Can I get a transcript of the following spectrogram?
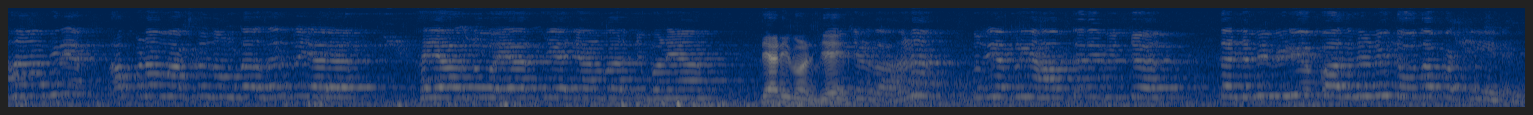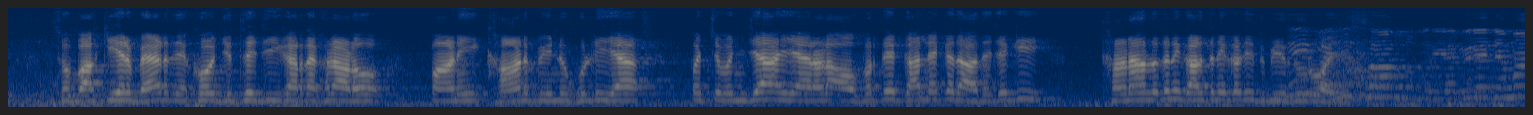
ਹਾਂ ਵੀਰੇ ਆਪਣਾ ਮਕਸਦ ਹੁੰਦਾ ਸਿਰਫ ਯਾਰ 1000 2000 ਰੁਪਏ ਜਾਨਵਰ ਚ ਬਣਿਆ। ਦਿਹਾੜੀ ਬਣ ਜੇ। ਵੇਚਣ ਦਾ ਹਨਾ? ਤੁਸੀਂ ਆਪਣੀ ਹਫ਼ਤੇ ਦੇ ਵਿੱਚ ਤਿੰਨ ਵੀ ਵੀਡੀਓ ਪਾ ਦੇਣੇ ਨਹੀਂ ਦੋ ਤਾਂ ਪੱਕੀਆਂ ਨੇ। ਸੋ ਬਾਕੀ ਯਾਰ ਬੈਠ ਦੇਖੋ ਜਿੱਥੇ ਜੀ ਕਰਦਾ ਖੜਾ ਲਓ ਪਾਣੀ ਖਾਣ ਪੀਣ ਨੂੰ ਖੁੱਲੀ ਆ 55000 ਵਾਲਾ ਆਫਰ ਤੇ ਗੱਲ ਇੱਕ ਦੱਸ ਦੇ ਜੱਗੀ ਥਾਣਾ ਵੱਲੋਂ ਤਾਂ ਗਲਤ ਨਿਕਲਦੀ ਦਬੀਰ ਦੂਰ ਆਈ। ਨਹੀਂ ਸਾਫ਼ ਸੁਥਰੀ ਆ ਵੀਰੇ ਜਮਾ।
